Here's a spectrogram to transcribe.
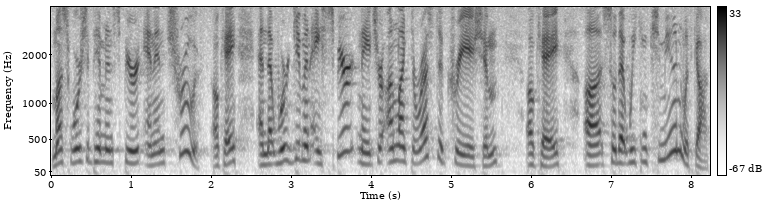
must worship him in spirit and in truth, okay? And that we're given a spirit nature, unlike the rest of creation, okay, uh, so that we can commune with God.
